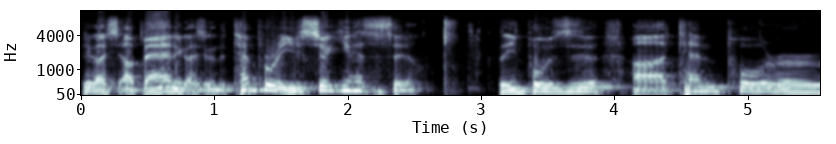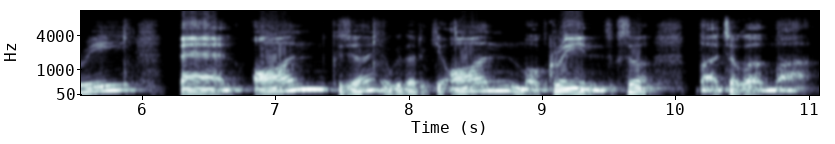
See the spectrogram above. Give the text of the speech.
이래가, 아, ban에 가죠. 근데 temporary 일시적이긴 했었어요. 그래서 impose, 아, temporary ban on, 그죠? 여기다 이렇게 on, 뭐, grain. 그래서, 뭐, 저거, 뭐,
